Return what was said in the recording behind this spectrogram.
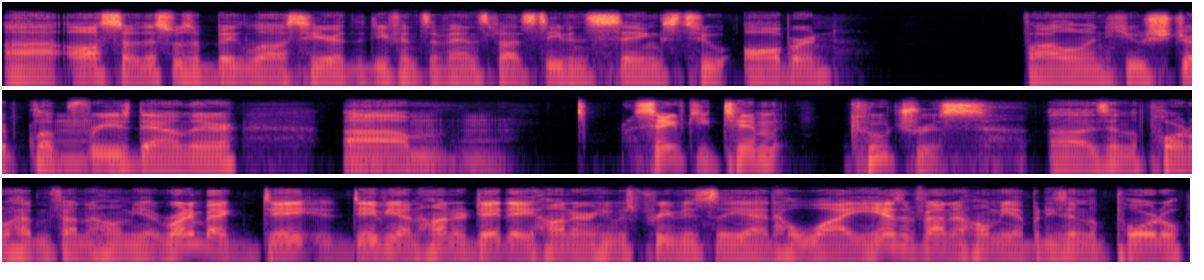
Uh, also, this was a big loss here at the defensive end spot. Steven Sings to Auburn, following huge Strip Club Mm. freeze down there. Um, Mm-mm. Safety Tim Kutris uh, is in the portal. Haven't found a home yet. Running back da- Davion Hunter, Day Day Hunter. He was previously at Hawaii. He hasn't found a home yet, but he's in the portal.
